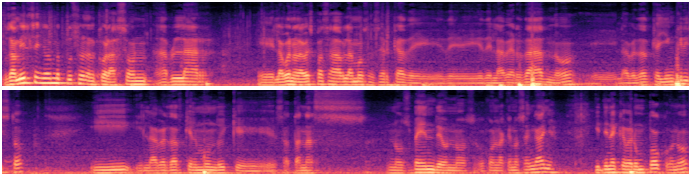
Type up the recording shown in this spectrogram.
Pues a mí el Señor me puso en el corazón hablar, eh, la, bueno, la vez pasada hablamos acerca de, la verdad, ¿no? Eh, la verdad que hay en Cristo y, la verdad que el mundo y que Satanás nos vende o, con la que nos engaña. Y tiene que ver un poco, ¿no?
